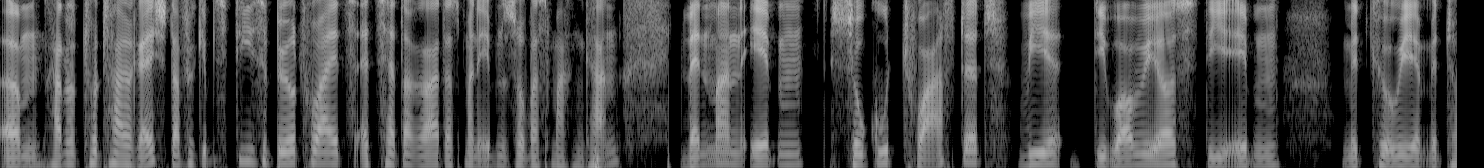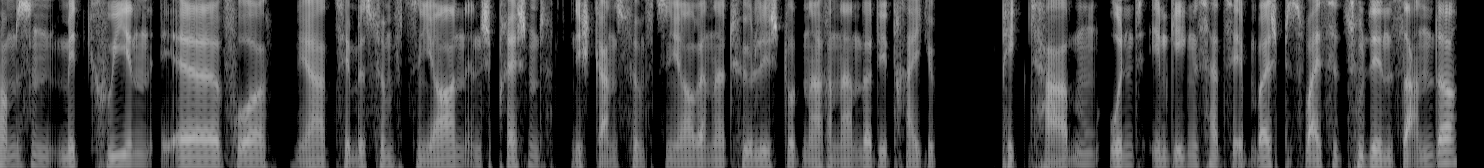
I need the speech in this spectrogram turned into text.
Ähm, hat er total recht. Dafür gibt es diese Bird Rights etc., dass man eben sowas machen kann. Wenn man eben so gut draftet, wie die Warriors, die eben mit Curry, mit Thompson, mit Queen äh, vor ja, 10 bis 15 Jahren entsprechend, nicht ganz 15 Jahre natürlich, dort nacheinander die drei gepickt haben und im Gegensatz eben beispielsweise zu den Sander,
